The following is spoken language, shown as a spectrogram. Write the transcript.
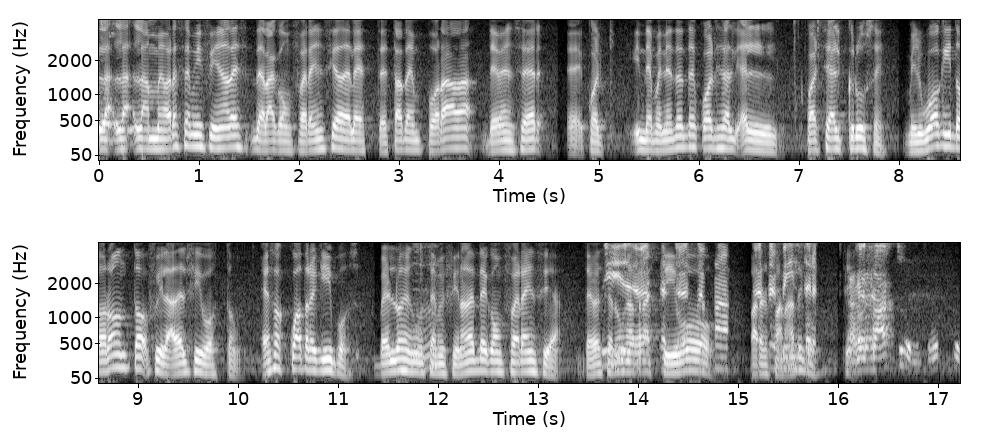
las mejores semifinales de la conferencia del este esta temporada deben ser, eh, independientemente de cuál sea el, cuál sea el cruce, Milwaukee, Toronto, Filadelfia y Boston. Esos cuatro equipos, verlos en semifinales de conferencia, debe ser un atractivo para el fanático. Exacto, exacto.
